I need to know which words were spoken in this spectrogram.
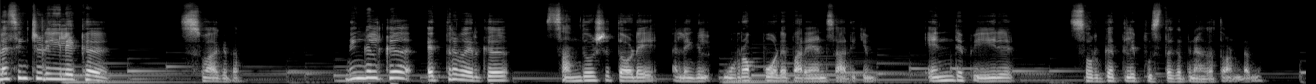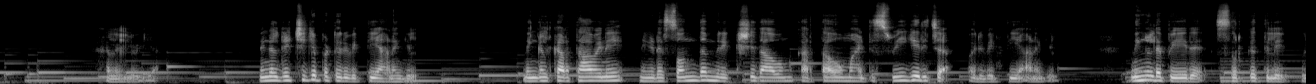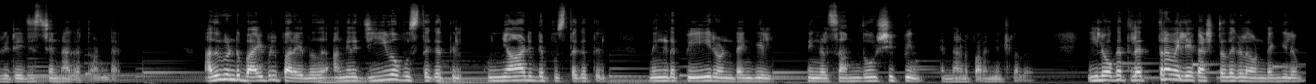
Blessing ടുഡേയിലേക്ക് സ്വാഗതം. നിങ്ങൾക്ക് എത്ര പേർക്ക് സന്തോഷത്തോടെ അല്ലെങ്കിൽ ഉറപ്പോടെ പറയാൻ സാധിക്കും? എന്റെ പേര് സ്വർഗത്തിലെ പുസ്തകത്തിനകത്തുണ്ടെന്ന്. ഹല്ലേലൂയ നിങ്ങൾ രക്ഷിക്കപ്പെട്ട ഒരു വ്യക്തിയാണെങ്കിൽ നിങ്ങൾ കർത്താവിനെ നിങ്ങളുടെ സ്വന്തം രക്ഷിതാവും കർത്താവുമായിട്ട് സ്വീകരിച്ച ഒരു വ്യക്തിയാണെങ്കിൽ നിങ്ങളുടെ പേര് സ്വർഗത്തിലെ ഒരു രജിസ്റ്ററിനകത്തുണ്ട്. അതുകൊണ്ട് ബൈബിൾ പറയുന്നത് അങ്ങനെ ജീവപുസ്തകത്തിൽ കുഞ്ഞാടിന്റെ പുസ്തകത്തിൽ നിങ്ങളുടെ പേരുണ്ടെങ്കിൽ നിങ്ങൾ സന്തോഷിപ്പിൻ എന്നാണ് പറഞ്ഞിട്ടുള്ളത്. ഈ ലോകത്തിൽ എത്ര വലിയ കഷ്ടതകൾ ഉണ്ടെങ്കിലും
